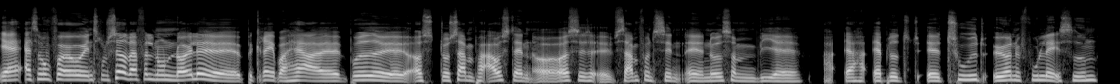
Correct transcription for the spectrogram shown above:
Ja, altså hun får jo introduceret i hvert fald nogle nøglebegreber her, øh, både øh, at stå sammen på afstand og også øh, samfundssind, noget som vi er, er blevet tudet ørerne fulde af siden.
